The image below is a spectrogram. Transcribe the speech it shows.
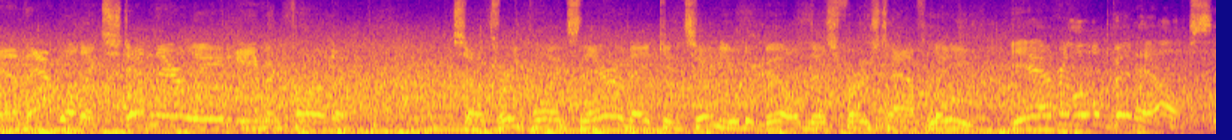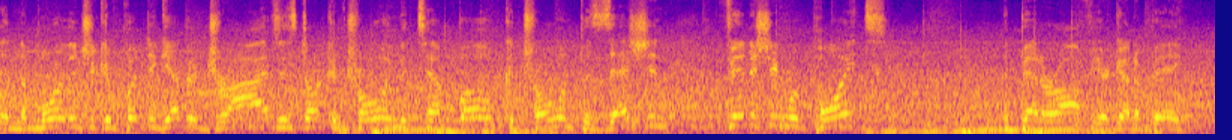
and that will extend their lead even further. So three points there, and they continue to build this first half lead. Yeah, every little bit helps, and the more that you can put together drives and start controlling the tempo, controlling possession, finishing with points, the better off you're going to be.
